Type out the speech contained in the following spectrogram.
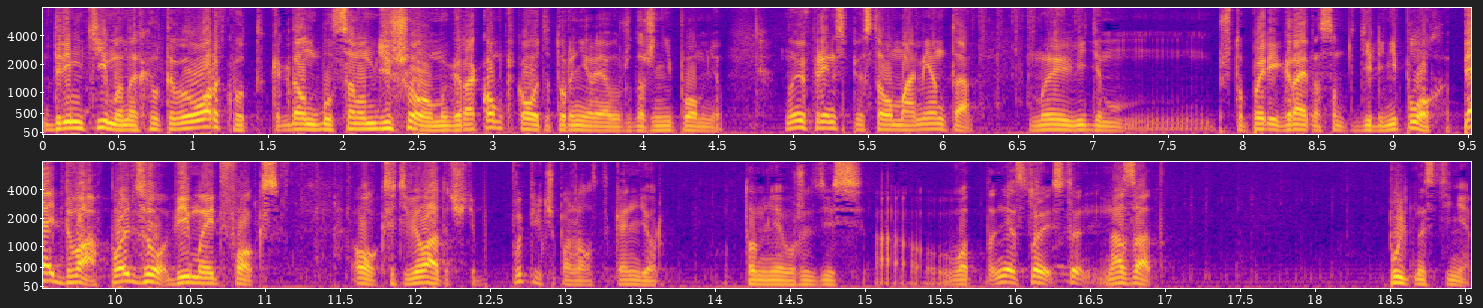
Dream Team на HLTV Org, вот когда он был самым дешевым игроком какого-то турнира, я уже даже не помню. Ну и в принципе с того момента мы видим, что Перри играет на самом деле неплохо. 5-2 в пользу V-Made Fox. О, кстати, Вилатыч, типа, выключи, пожалуйста, кондер. То мне уже здесь... а, вот, нет, стой, стой, назад. Пульт на стене.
